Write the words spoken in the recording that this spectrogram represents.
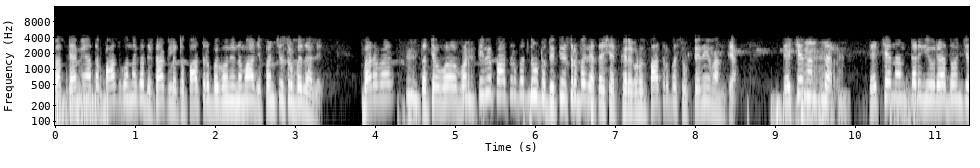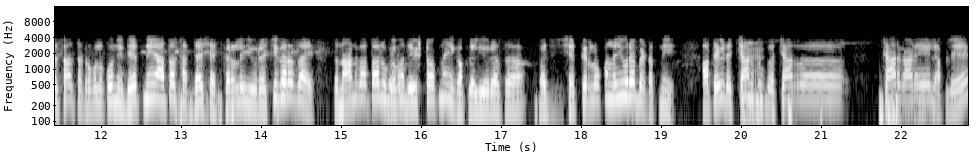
सध्या मी आता पाच गोणे कधी टाकले तो पाच रुपये गोणीनं माझे पंचवीस रुपये झाले. बरोबर. तर ते वरती बी पाच रुपयात लूट होती तीस रुपये घेतात शेतकऱ्याकडून पाच रुपये सुट्टे नाही म्हणत्या. त्याच्यानंतर त्याच्यानंतर युरिया दोनशे सहासष्ट रुपयाला कोणी देत नाही. आता सध्या शेतकऱ्याला युरियाची गरज आहे. तर नांदगाव तालुक्यामध्ये स्टॉक नाही का आपल्याला युरियाचा? बस शेतकरी लोकांना युरिया भेटत नाही. आता इकडे चार. दुक- चार अं, चार गाड्या येईल आपले.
